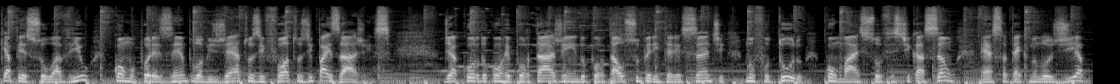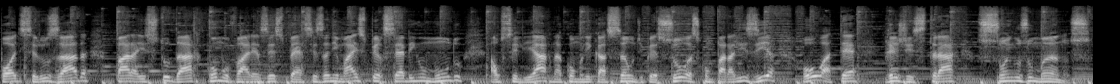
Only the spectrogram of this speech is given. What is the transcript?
que a pessoa viu, como, por exemplo, objetos e fotos de paisagens. De acordo com reportagem do portal Super Interessante, no futuro, com mais sofisticação, essa tecnologia pode ser usada para estudar como várias espécies animais percebem o mundo, auxiliar na comunicação de pessoas com paralisia ou até registrar sonhos humanos.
